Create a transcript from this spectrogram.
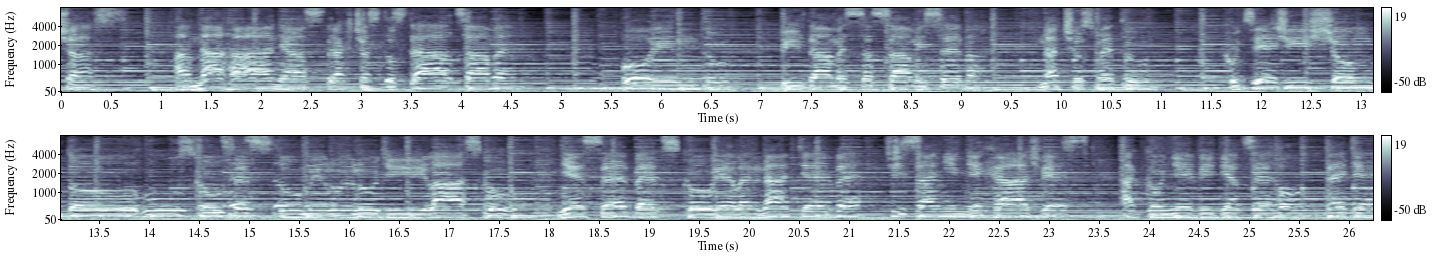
čas a naháňa strach, často strácame pointu. Pýtame sa sami seba, na čo sme tu, chuť s Ježíšom tou úzkou cestou, miluj ľudí láskou, nesebeckou je len na tebe, či sa ním necháš viesť ako nevidiaceho vede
